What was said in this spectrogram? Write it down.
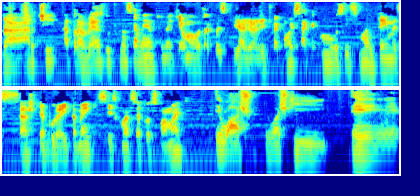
da arte através do financiamento, né? Que é uma outra coisa que já já a gente vai conversar, que é como vocês se mantêm. Mas você acha que é por aí também que vocês começam a se aproximar mais? Eu acho. Eu acho que é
